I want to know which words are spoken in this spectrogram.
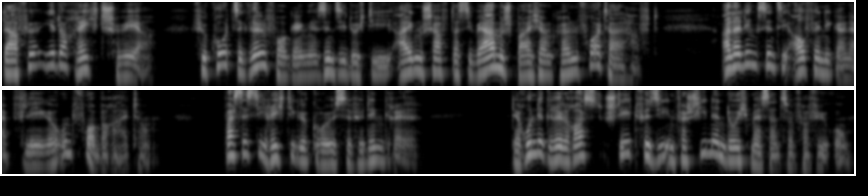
dafür jedoch recht schwer. Für kurze Grillvorgänge sind sie durch die Eigenschaft, dass sie Wärme speichern können, vorteilhaft. Allerdings sind sie aufwendiger in der Pflege und Vorbereitung. Was ist die richtige Größe für den Grill? Der runde Grillrost steht für Sie in verschiedenen Durchmessern zur Verfügung.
